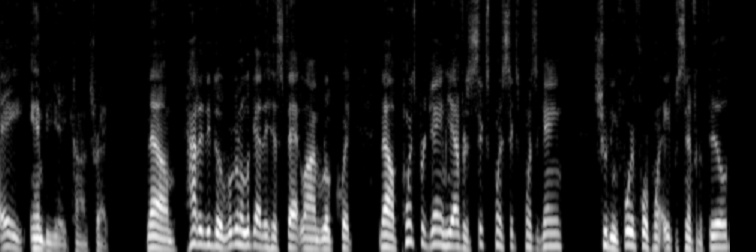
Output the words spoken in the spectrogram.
a NBA contract. Now, how did he do it? We're going to look at his stat line real quick. Now, points per game, he averaged 6.6 points a game, shooting 44.8% from the field,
